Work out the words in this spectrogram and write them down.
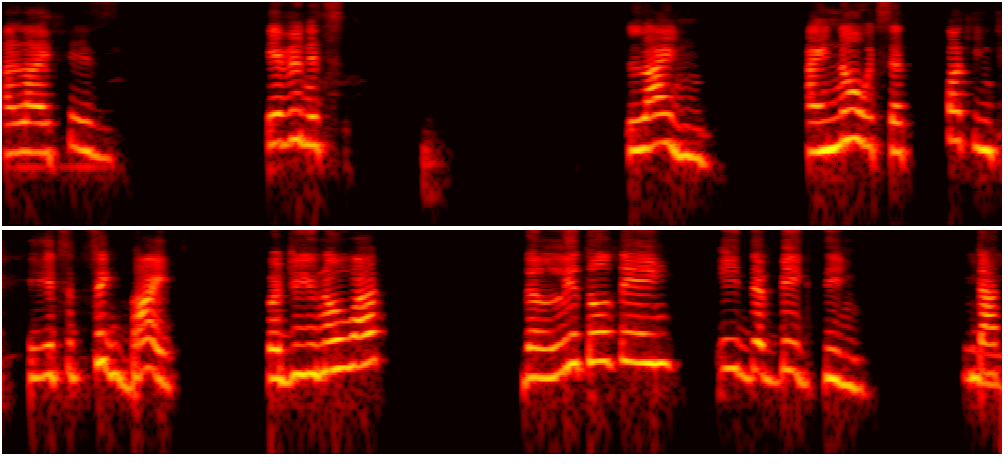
a life is? Even it's lying. I know it's a fucking it's a thick bite, but do you know what? The little thing eat the big thing. That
